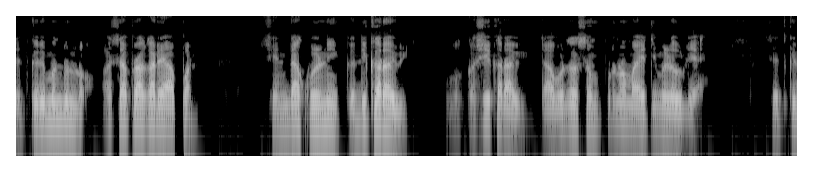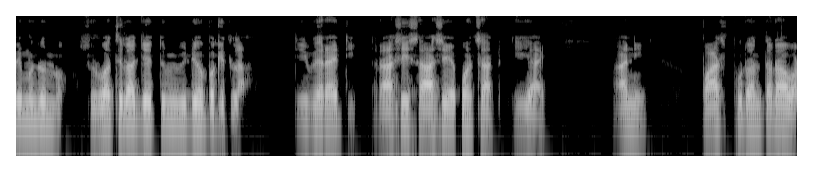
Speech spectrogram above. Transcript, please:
शेतकरी बंधूंनो अशा प्रकारे आपण शेंडा खुलणी कधी करावी व कशी करावी त्याबद्दल संपूर्ण माहिती मिळवली आहे. शेतकरी बंधूंनो सुरुवातीला जे तुम्ही व्हिडिओ बघितला ती व्हेरायटी राशी सहाशे एकोणसाठ ही आहे. आणि पाच फूट अंतरावर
